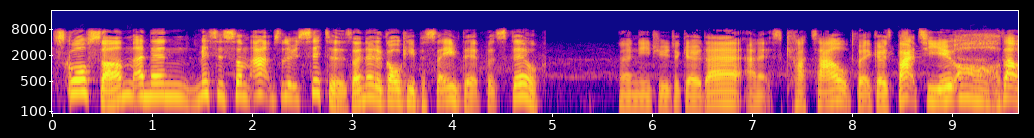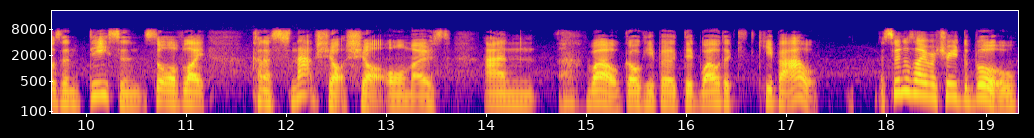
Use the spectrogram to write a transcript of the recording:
Score some and then misses some absolute sitters. I know the goalkeeper saved it, but still. I need you to go there, and it's cut out, but it goes back to you. Oh, that was a decent sort of like kind of snapshot shot almost. And, well, goalkeeper did well to keep it out. As soon as I retrieve the ball,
